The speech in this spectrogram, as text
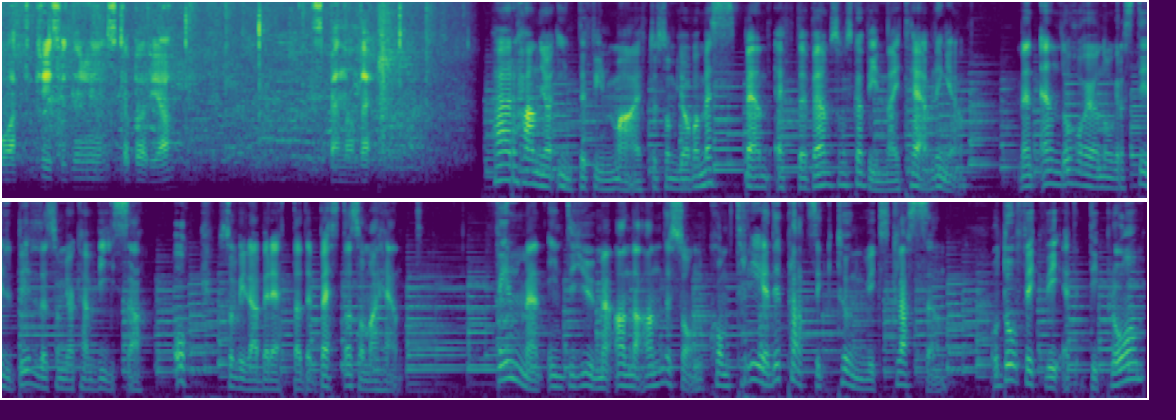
på att prisutdelningen ska börja. Spännande. Här hann jag inte filma eftersom jag var mest spänd efter vem som ska vinna i tävlingen. Men ändå har jag några stillbilder som jag kan visa och så vill jag berätta det bästa som har hänt. Filmen Intervju med Anna Andersson kom tredje plats i tungviktsklassen och då fick vi ett diplom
